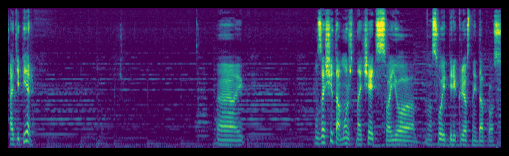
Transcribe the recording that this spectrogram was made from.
А теперь... Э, защита может начать свое, свой перекрестный допрос.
